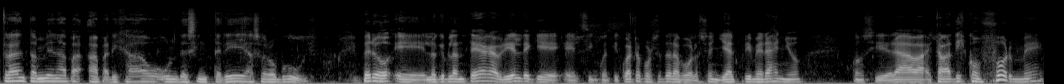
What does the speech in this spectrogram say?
traen también aparejado un desinterés hacia lo público. Pero eh, lo que plantea Gabriel de que el 54% de la población ya el primer año consideraba, estaba disconforme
